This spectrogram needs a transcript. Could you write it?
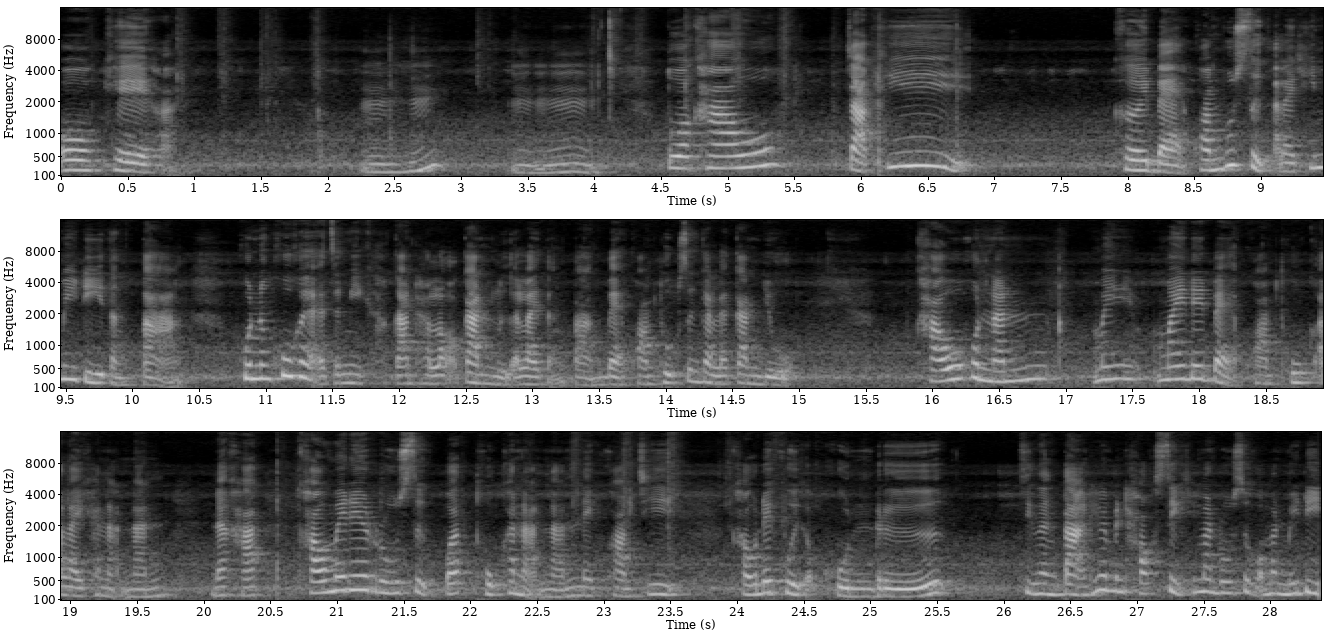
โอเคค่ะ อือหืออืมตัวเขาจากที่เคยแบกความรู้สึกอะไรที่ไม่ดีต่างๆ คุณทั้งคู่เคยอาจจะมีการทะเลาะกันหรืออะไรต่างๆ แบกความทุกข์ซึ่งกันและกันอยู่ เขาคนนั้นไม่ไม่ได้แบกความทุกข์อะไรขนาดนั้นนะคะ เขาไม่ได้รู้สึกว่าทุกข์ขนาดนั้นในความที่ เขาได้คุยกับคุณหรือสิ่งต่างๆ ที่มันเป็นท็อกซิกที่มันรู้สึกว่ามันไม่ดี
